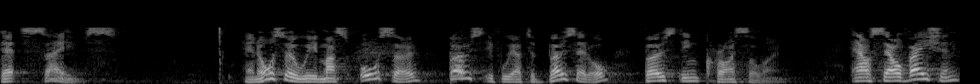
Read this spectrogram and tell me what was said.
that saves. And also, we must also boast, if we are to boast at all, boast in Christ alone. Our salvation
